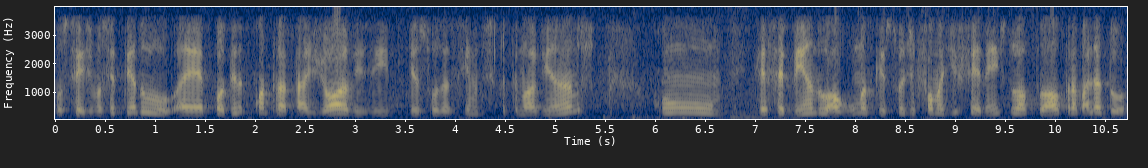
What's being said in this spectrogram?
Ou seja, você tendo é, podendo contratar jovens e pessoas acima de 59 anos, com recebendo algumas questões de forma diferente do atual trabalhador.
